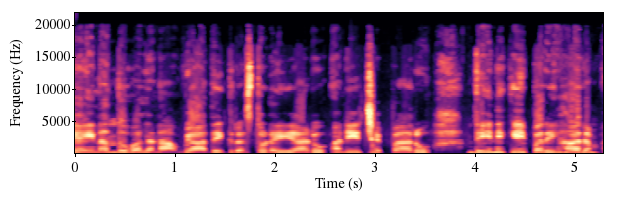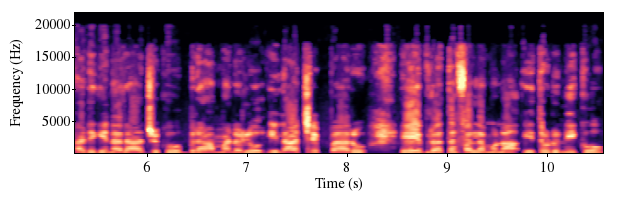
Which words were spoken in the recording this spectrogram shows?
అయినందువలన వ్యాధిగ్రస్తుడయ్యాడు అని చెప్పారు. దీనికి పరిహారం అడిగిన రాజుకు బ్రాహ్మణులు ఇలా చెప్పారు. ఏ వ్రత ఫలమున ఇతడు నీకు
